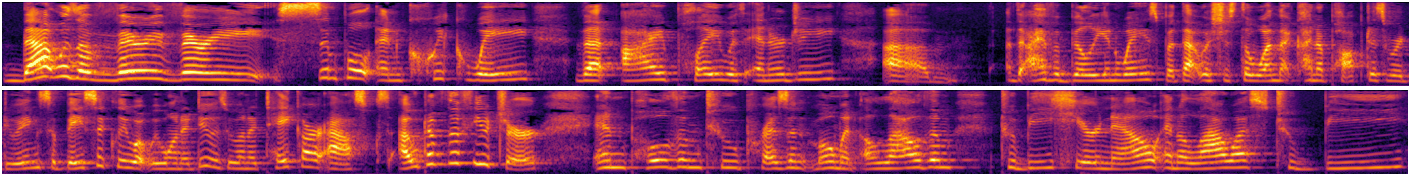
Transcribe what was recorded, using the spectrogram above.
that was a very, very simple and quick way that I play with energy. Um, I have a billion ways, but that was just the one that kind of popped as we're doing. So basically, what we want to do is we want to take our asks out of the future and pull them to present moment, allow them to be here now, and allow us to be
